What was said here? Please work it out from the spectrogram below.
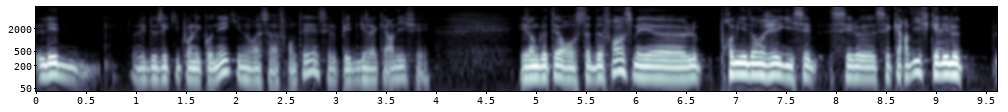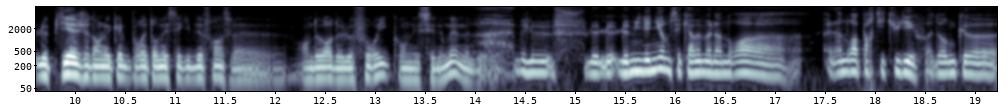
Les, deux équipes, on les connaît, qui nous restent à affronter. C'est le Pays de Galles Cardiff et l'Angleterre au Stade de France. Mais euh, le premier danger, c'est Cardiff. Quel est le, piège dans lequel pourrait tomber cette équipe de France, en dehors de l'euphorie qu'on essaie nous-mêmes ah, mais le, le, c'est quand même un endroit, un endroit particulier. Quoi. Donc. Euh,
